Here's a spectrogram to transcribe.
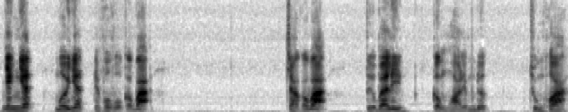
nhanh nhất, mới nhất để phục vụ các bạn. Chào các bạn từ Berlin, Cộng hòa Liên bang Đức, Trung Khoa.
